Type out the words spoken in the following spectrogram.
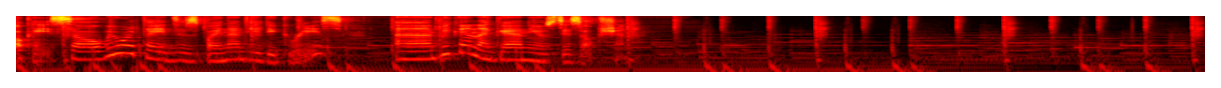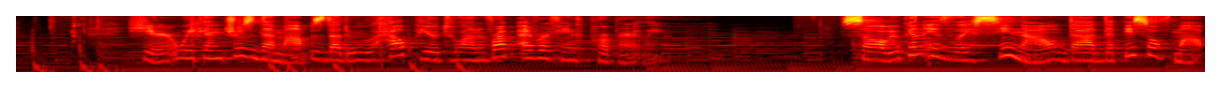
Okay, so we rotate this by 90 degrees and we can again use this option. Here we can choose the maps that will help you to unwrap everything properly. So you can easily see now that the piece of map,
